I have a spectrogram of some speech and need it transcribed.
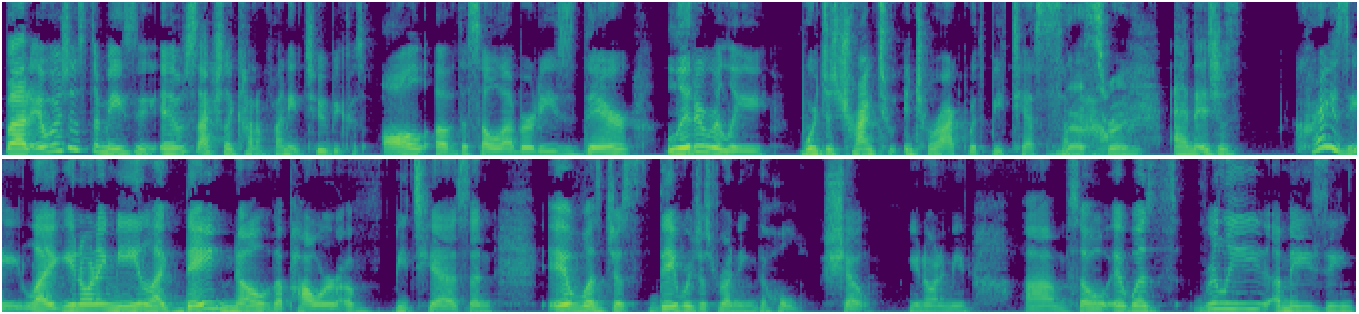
But it was just amazing. It was actually kind of funny too because all of the celebrities there literally were just trying to interact with BTS somehow. That's right. and it's just crazy like you know what i mean like they know the power of bts and it was just they were just running the whole show you know what i mean um so it was really amazing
